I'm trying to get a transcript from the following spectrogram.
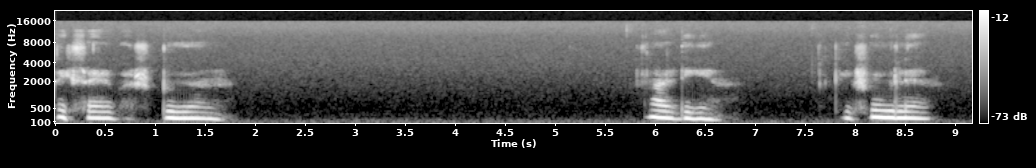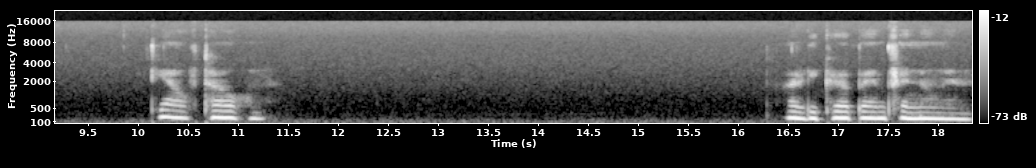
sich selber spüren. All die Gefühle, die auftauchen. All die Körperempfindungen.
